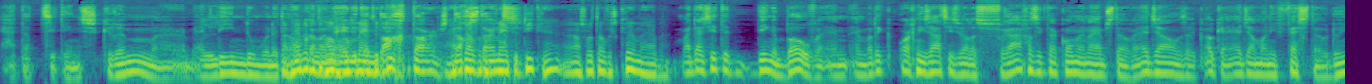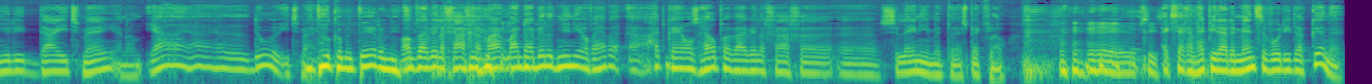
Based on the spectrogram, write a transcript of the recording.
ja, dat zit in Scrum. Maar bij Lean doen we het Dan ook hebben we al. het een methodiek. dagstart. Dan hebben we het over dagstart. methodiek, hè? Als we het over Scrum hebben. Maar daar zitten dingen boven. En, en wat ik organisaties wel eens vraag als ik daar kom en dan heb je het over Agile. Dan zeg ik, oké, Agile Manifesto. Doen jullie daar iets mee? En dan, ja, ja, doen we iets mee. documenteren niet. Want wij willen graag, maar, maar daar willen we het nu niet over hebben. Uh, Hype, kan je ons helpen? Wij willen graag eh, eh, Selenium met uh, Specflow. Precies. Ik zeg, en heb je daar de mensen voor die dat kunnen?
